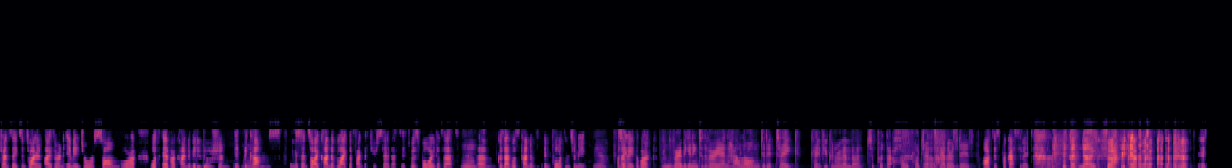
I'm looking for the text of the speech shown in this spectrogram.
translates into either an image or a song or whatever kind of illusion it Mm. becomes. In a sense, so I kind of like the fact that you said that it was void of that, Mm. because that was kind of important to me Yeah. when So, I made the work. from the very beginning to the very end, how long did it take, if you can remember, to put that whole project Uh, together as it is? Artists procrastinate. no. So it,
